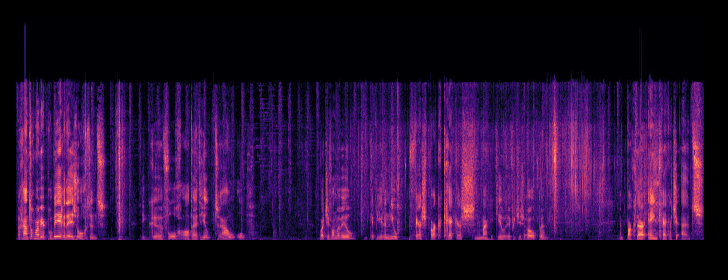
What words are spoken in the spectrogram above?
We gaan toch maar weer proberen deze ochtend. Ik uh, volg altijd heel trouw op wat je van me wil. Ik heb hier een nieuw vers pak crackers. Die maak ik heel eventjes open. En pak daar één crackertje uit.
